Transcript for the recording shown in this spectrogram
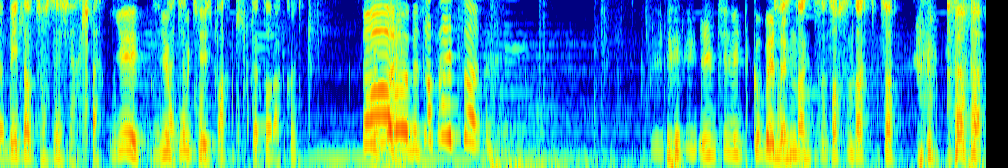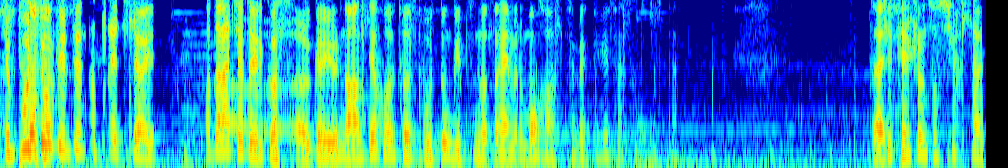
За би л цусын шахлаа. Е, е Наач гүди. цус багталтай дурак байна. Оо, би сатайцаа. Эмч нь мэдхгүй Цусан байна. дагцсан, цусан дагцсан. Чи бүдүү гэсэн таслаа ажиллаа бай. Одоо наач одоо ирэхгүй бас. Окей, ер нь онлын хувьд бол бүдүүн гэсэн нь бол амар муухай болцсон бай. Тэгээ салгачлаа та. За, Чи тэрхрэн цус шахлаа.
